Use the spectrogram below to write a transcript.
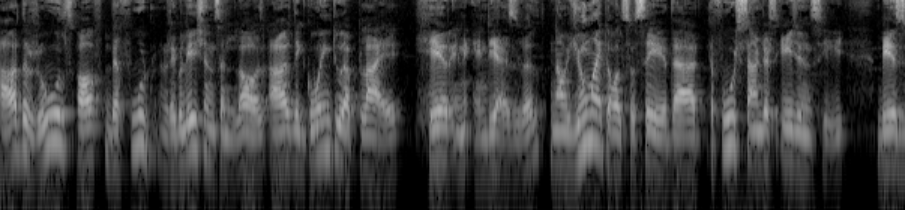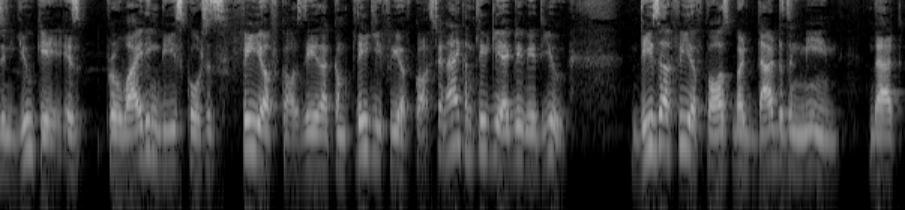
are the rules of the food regulations and laws are they going to apply here in India as well? Now you might also say that the Food Standards Agency based in UK is providing these courses free of cost. These are completely free of cost and I completely agree with you. These are free of cost but that doesn't mean that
